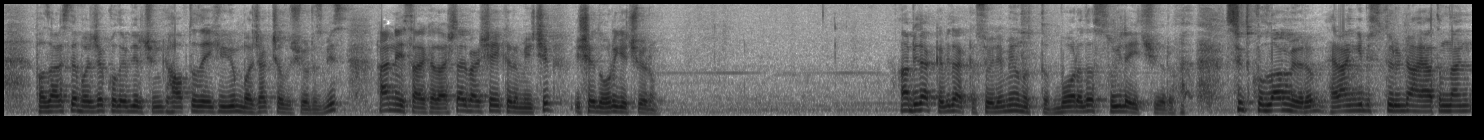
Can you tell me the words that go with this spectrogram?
Pazartesi de bacak olabilir çünkü haftada iki gün bacak çalışıyoruz biz. Her neyse arkadaşlar ben shaker'ımı içip işe doğru geçiyorum. Ha bir dakika bir dakika söylemeyi unuttum. Bu arada suyla içiyorum. Süt kullanmıyorum. Herhangi bir süt ürünü hayatımdan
